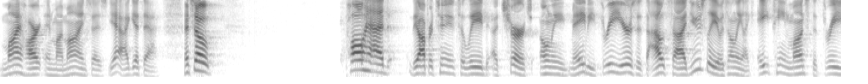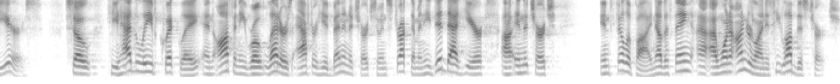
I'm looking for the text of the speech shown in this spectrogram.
my heart and my mind says, Yeah, I get that. And so Paul had the opportunity to lead a church only maybe three years as the outside. Usually it was only like 18 months to three years. So he had to leave quickly, and often he wrote letters after he had been in a church to instruct them. And he did that here uh, in the church in Philippi. Now, the thing I, I want to underline is he loved this church.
